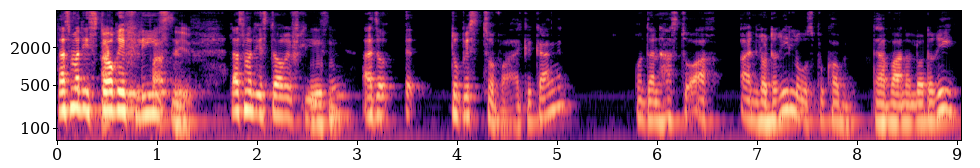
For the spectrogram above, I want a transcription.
Lass mal die Story Aktiv, fließen. passiv. Lass mal die Story fließen. Mhm. Also, äh, du bist zur Wahl gegangen und dann hast du auch ein Lotterielos bekommen. Da war eine Lotterie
